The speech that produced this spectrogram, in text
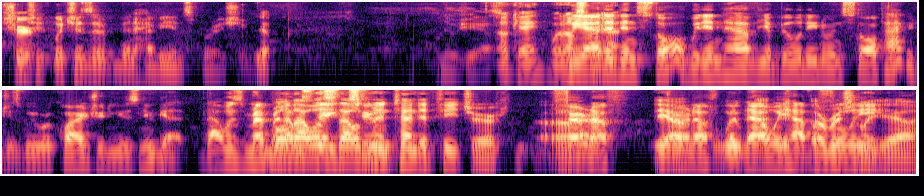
Sure. which, which has been a heavy inspiration. Yep. Node.js. Okay. What else? We added got? install. We didn't have the ability to install packages. We required you to use NuGet. That was remember Well, that was day that was two. an intended feature. Uh, Fair enough. yeah, Fair enough. But we- now we have a originally, fully, yeah,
